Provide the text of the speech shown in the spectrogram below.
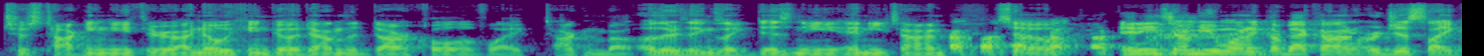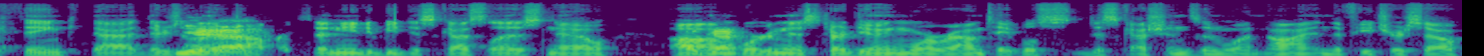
just talking you through. I know we can go down the dark hole of like talking about other things like Disney anytime. So anytime you want to come back on or just like think that there's yeah. other topics that need to be discussed, let us know. Um, okay. We're going to start doing more roundtable discussions and whatnot in the future. So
